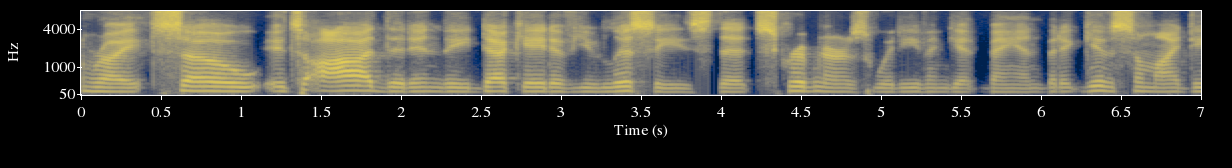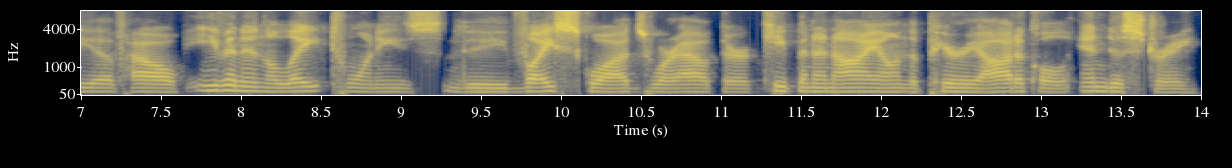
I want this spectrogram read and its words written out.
Right. So it's odd that in the decade of Ulysses that Scribner's would even get banned, but it gives some idea of how even in the late 20s the vice squads were out there keeping an eye on the periodical industry.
